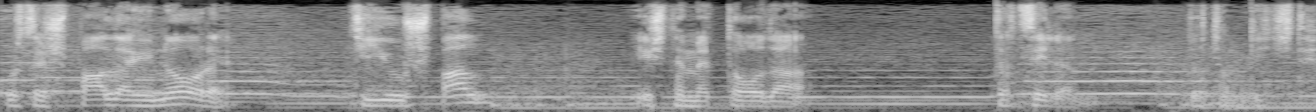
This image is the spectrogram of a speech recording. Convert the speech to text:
Kurse shpallja hyjnore që iu shpall ishte metoda të cilën do të ndiqte.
